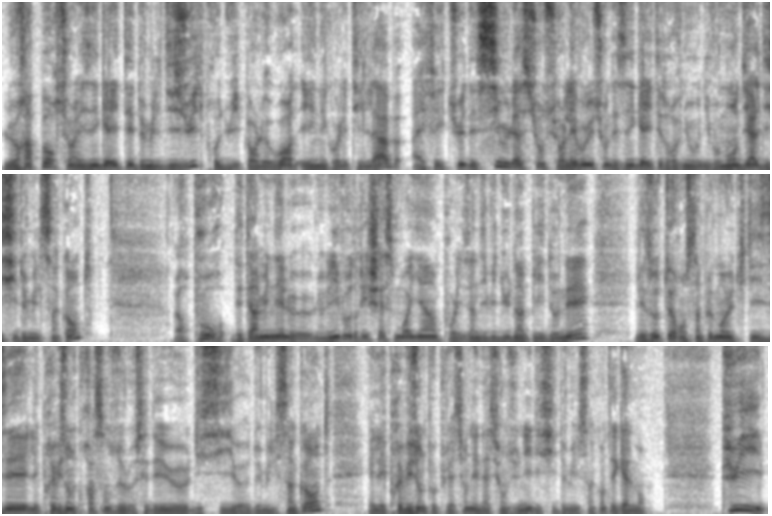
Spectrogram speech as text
le rapport sur les inégalités 2018, produit par le World Inequality Lab, a effectué des simulations sur l'évolution des inégalités de revenus au niveau mondial d'ici 2050. Alors pour déterminer le, le, niveau de richesse moyen pour les individus d'un pays donné, les auteurs ont simplement utilisé les prévisions de croissance de l'OCDE d'ici 2050 euh, et les prévisions de population des Nations Unies d'ici 2050 également. Puis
